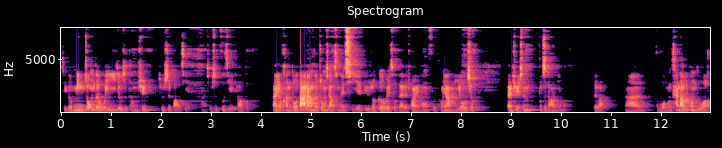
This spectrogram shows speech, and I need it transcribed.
这个命中的唯一就是腾讯，就是宝洁啊，就是字节跳动。但有很多大量的中小型的企业，比如说各位所在的创业公司，同样很优秀，但学生不知道你们，对吧？啊，我们看到就更多了。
